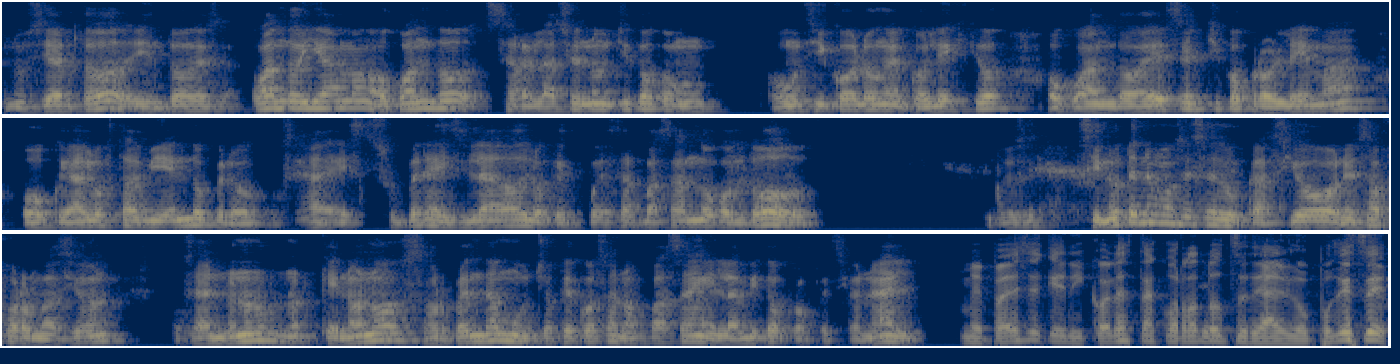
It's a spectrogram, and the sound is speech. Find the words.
¿no es cierto? Entonces, ¿cuándo llaman o cuándo se relaciona un chico con, un psicólogo en el colegio o cuando es el chico problema o que algo está viendo, pero es súper aislado de lo que puede estar pasando con todos. Entonces, si no tenemos esa educación, esa formación, o sea, no, no, que no nos sorprenda mucho qué cosas nos pasa en el ámbito profesional. Me parece que Nicolás está acordándose de algo, porque ese,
